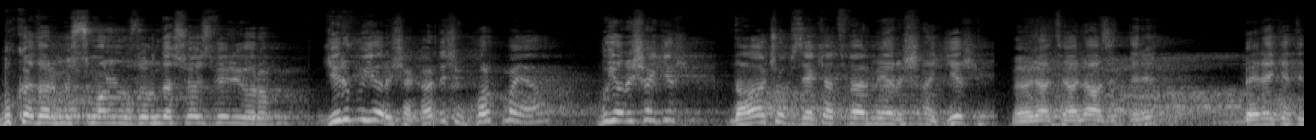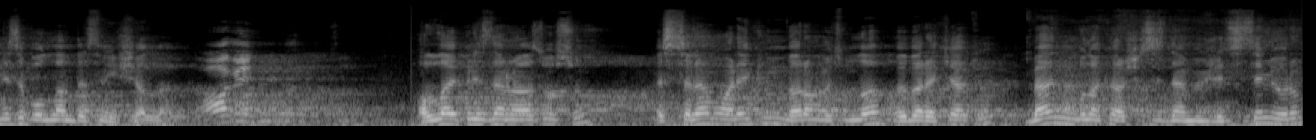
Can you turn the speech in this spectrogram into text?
Bu kadar Müslümanın huzurunda söz veriyorum. Gir bu yarışa kardeşim korkma ya. Bu yarışa gir. Daha çok zekat verme yarışına gir. Mevla Teala Hazretleri bereketinizi bollandırsın inşallah. Amin. Allah hepinizden razı olsun. Esselamu Aleyküm ve Rahmetullah ve Berekatuhu. Ben buna karşı sizden bir ücret istemiyorum.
